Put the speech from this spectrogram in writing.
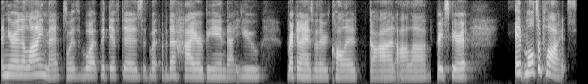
and you're in alignment with what the gift is what the higher being that you recognize whether you call it god allah great spirit it multiplies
